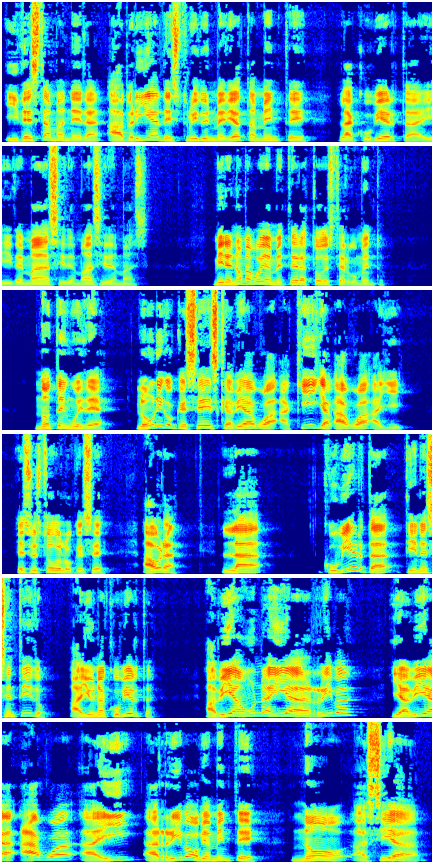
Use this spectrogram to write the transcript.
y de esta manera habría destruido inmediatamente la cubierta y demás y demás y demás. Mire, no me voy a meter a todo este argumento. No tengo idea. Lo único que sé es que había agua aquí y agua allí. Eso es todo lo que sé. Ahora, la cubierta tiene sentido. Hay una cubierta. Había una ahí arriba y había agua ahí arriba. Obviamente no hacía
